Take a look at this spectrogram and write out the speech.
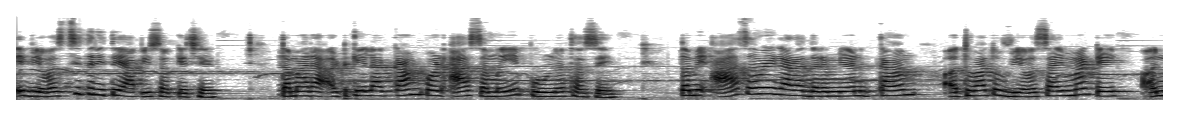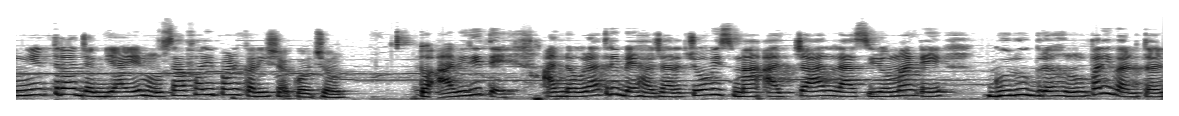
એ વ્યવસ્થિત રીતે આપી શકે છે. તમારા અટકેલા કામ પણ આ સમયે પૂર્ણ થશે. તમે આ સમયગાળા દરમિયાન કામ અથવા તો વ્યવસાય માટે અન્યત્ર જગ્યાએ મુસાફરી પણ કરી શકો છો. તો આવી રીતે આ નવરાત્રિ બે હજાર ચોવીસમાં આ ચાર રાશિઓ માટે ગુરુ ગ્રહનું પરિવર્તન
